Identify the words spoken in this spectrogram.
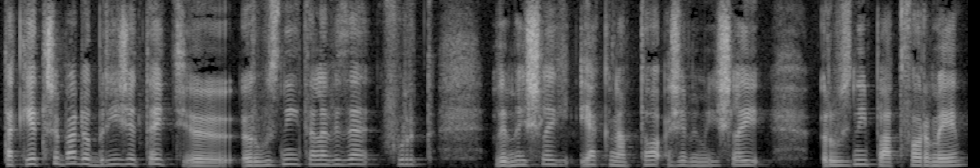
Tak je třeba dobrý, že teď uh, různé televize furt vymýšlejí jak na to a že vymýšlejí různé platformy,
